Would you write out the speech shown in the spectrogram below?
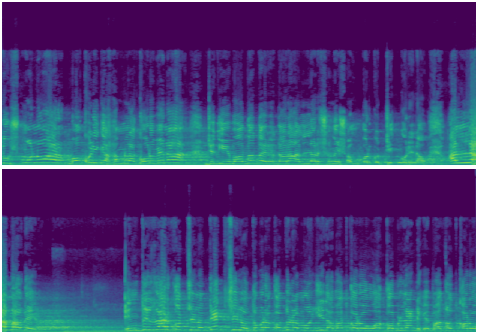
দুশ্মনও আর বকরিকে হামলা করবে না, যদি এবাদতের দ্বারা আল্লাহর সঙ্গে সম্পর্ক ঠিক করে নাও। আল্লাহ আমাদের ইন্তজার করছিল, দেখছিল তোমরা কতটা মসজিদ আবাদ করো ওয়াকবল্যান্ড হেফাজত করো।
